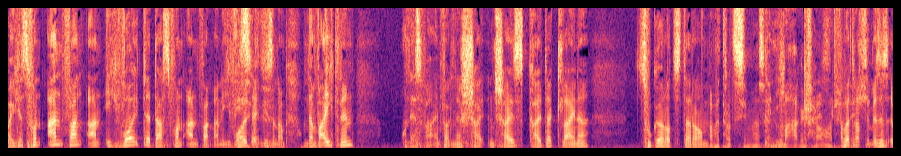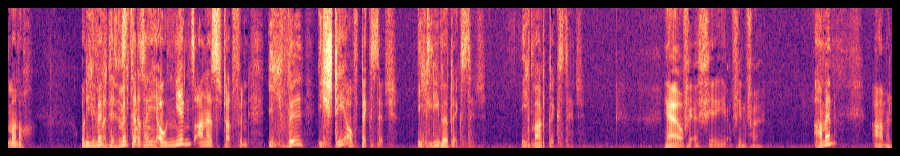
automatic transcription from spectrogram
Weil ich es von Anfang an, ich wollte das von Anfang an. Ich wollte in diesen Raum. Und dann war ich drin und es war einfach eine Schei ein scheiß, kalter, kleiner, zugerotzter Raum. Aber trotzdem war es ein magischer Ort. für Aber dich. trotzdem ist es immer noch. Und ich Immer möchte, möchte das eigentlich auch nirgends anders stattfinden. Ich will, ich stehe auf Backstage. Ich liebe Backstage. Ich mag Backstage. Ja, auf, auf, auf jeden Fall. Amen? Amen.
